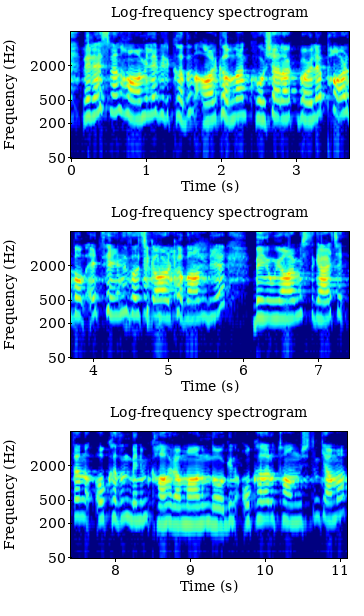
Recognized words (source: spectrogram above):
ve resmen hamile bir kadın arkamdan koşarak böyle pardon eteğiniz açık arkadan diye beni uyarmıştı. Gerçekten o kadın benim kahramanımdı o gün. O kadar utanmıştım ki ama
